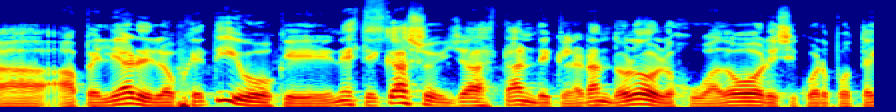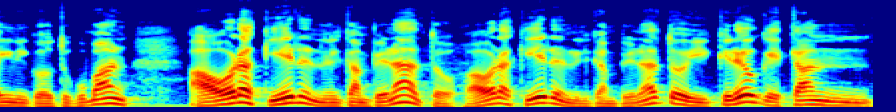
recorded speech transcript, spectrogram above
a, pelear el objetivo, que en este caso, y ya están declarándolo los jugadores y cuerpo técnico de Tucumán, ahora quieren el campeonato, ahora quieren el campeonato y creo que están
